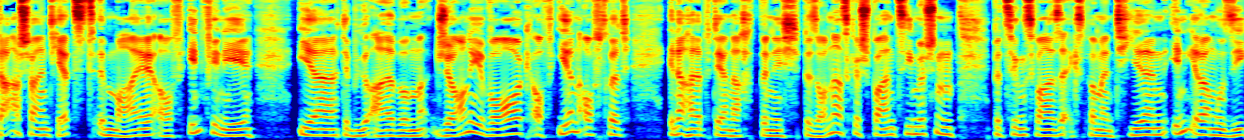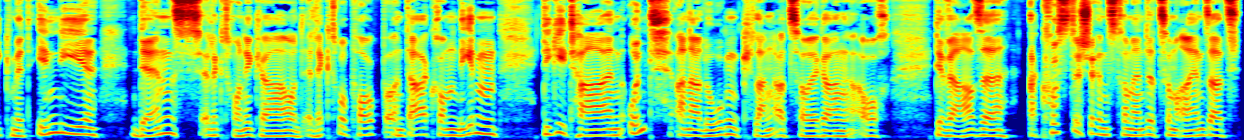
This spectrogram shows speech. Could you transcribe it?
Da erscheint jetzt im Mai auf Infine ihr Debütalbum Journey Walk. Auf ihren Auftritt innerhalb der Nacht bin ich besonders gespannt. Sie mischen bzw. experimentieren in ihrer Musik mit Indie, Dance, Elektronika und Elektropop. Und da kommen neben digitalen und analogen Klangerzeugern auch diverse akustische Instrumente zum Einsatz.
